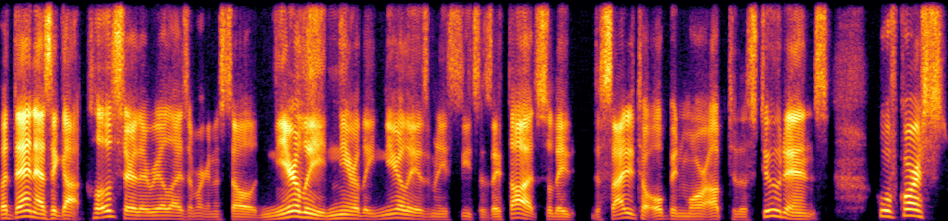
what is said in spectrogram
But then as it got closer, they realized that we're going to sell nearly, nearly, nearly as many seats as they thought. So they decided to open more up to the students, who, of course,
